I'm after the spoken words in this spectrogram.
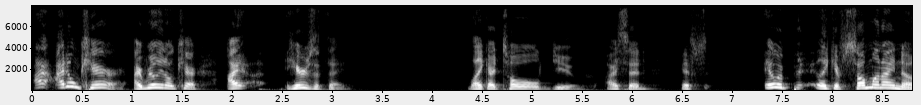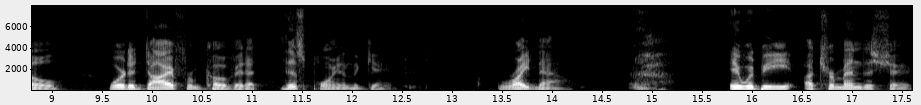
I, I don't care. I really don't care. I here's the thing. Like I told you, I said if it would be like if someone I know were to die from COVID at this point in the game, right now, it would be a tremendous shame,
